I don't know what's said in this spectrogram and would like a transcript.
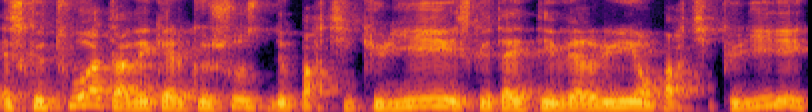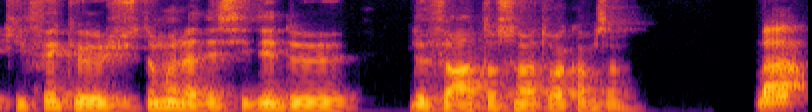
Est-ce que toi, tu avais quelque chose de particulier? Est-ce que tu as été vers lui en particulier qui fait que justement, il a décidé de, de faire attention à toi comme ça? Bah,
